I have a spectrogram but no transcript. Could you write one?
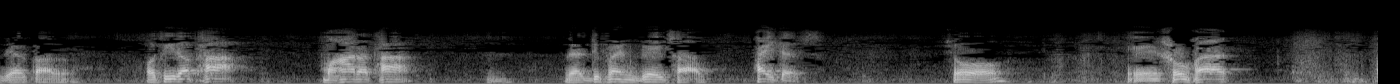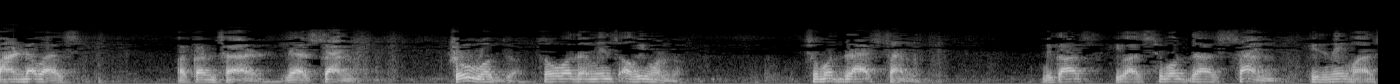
They are called Atiratha, Maharatha. There are different grades of fighters. So, uh, so far, Pandavas are concerned, their son, Saubhadra. Saubhadra means Abhimanyu. Subhadra's son. Because he was Subhadra's son, his name was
